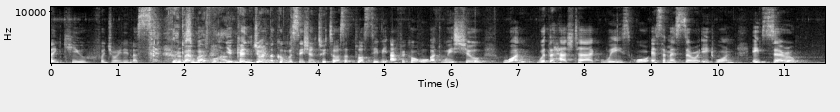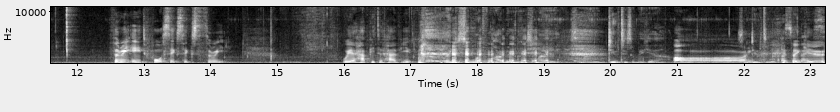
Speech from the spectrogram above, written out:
thank you for joining us. Thank Remember, you, so you can join the conversation, tweet us at Plus TV Africa or at Ways Show 1 with the hashtag Ways or SMS 081 80 384663. We are happy to have you. Thank you so much for having me. It's my, it's my duty to be here. Oh, it's a duty. Thank nice. you.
